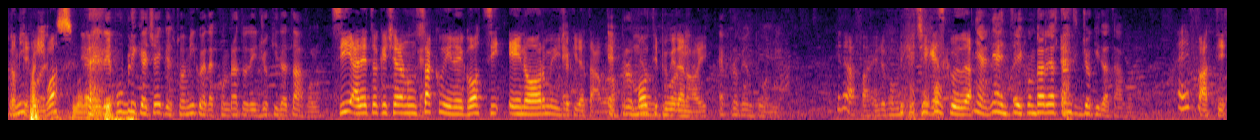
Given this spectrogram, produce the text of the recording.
è-. Eh, in Repubblica Ceca il tuo amico ed ha comprato dei giochi da tavolo. Sì, ha detto che c'erano un sacco di negozi enormi di giochi da È tavolo. Molti più che da noi. È proprio un tuo amico. Che deve fare in Repubblica Ceca, scusa? Niente, niente, comprare altrettanti giochi da tavolo. E infatti,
